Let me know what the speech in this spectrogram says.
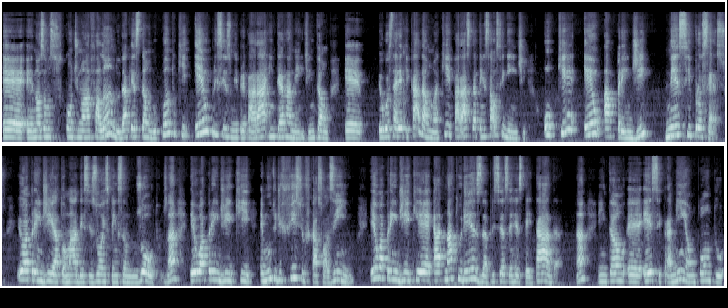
é, é, nós vamos continuar falando da questão do quanto que eu preciso me preparar internamente. Então, é, eu gostaria que cada um aqui parasse para pensar o seguinte: o que eu aprendi nesse processo? Eu aprendi a tomar decisões pensando nos outros, né? Eu aprendi que é muito difícil ficar sozinho. Eu aprendi que a natureza precisa ser respeitada. Né? Então, é, esse para mim é um ponto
